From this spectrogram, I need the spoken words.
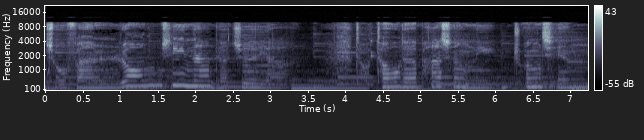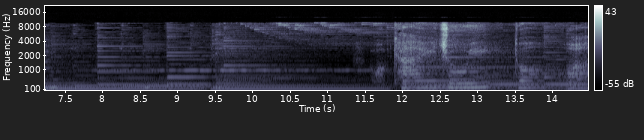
出繁荣喜难的枝桠。偷偷爬上你窗前，我开出一朵花，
